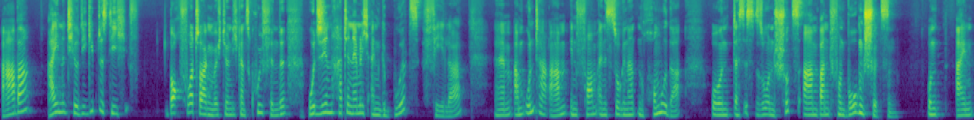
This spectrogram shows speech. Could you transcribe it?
Aber eine Theorie gibt es, die ich doch vortragen möchte und ich ganz cool finde. Ojin hatte nämlich einen Geburtsfehler ähm, am Unterarm in Form eines sogenannten Homuda. Und das ist so ein Schutzarmband von Bogenschützen. Und ein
